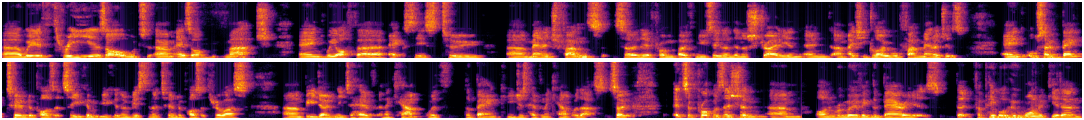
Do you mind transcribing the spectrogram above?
Uh, we're three years old um, as of March, and we offer access to uh, managed funds. So they're from both New Zealand and Australian, and um, actually global fund managers, and also bank term deposits. So you can you can invest in a term deposit through us. Um, but you don't need to have an account with the bank. You just have an account with us. So it's a proposition um, on removing the barriers that for people who want to get in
